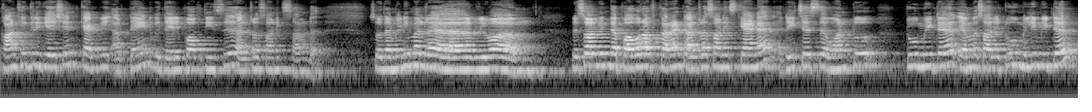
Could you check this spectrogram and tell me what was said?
configuration can be obtained with the help of this uh, ultrasonic sound. So the minimal uh, um, resolving the power of current ultrasonic scanner reaches the 1 to 2 meter, sorry 2 millimeter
